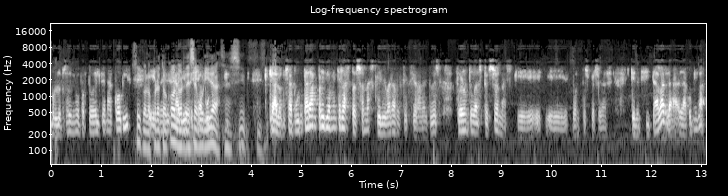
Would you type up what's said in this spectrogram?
por todo el tema COVID. Sí, con los protocolos de seguridad. Claro, que se apuntaran previamente las personas que lo iban a recepcionar. Entonces, fueron todas personas que, bueno, pues personas que necesitaban la, comida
